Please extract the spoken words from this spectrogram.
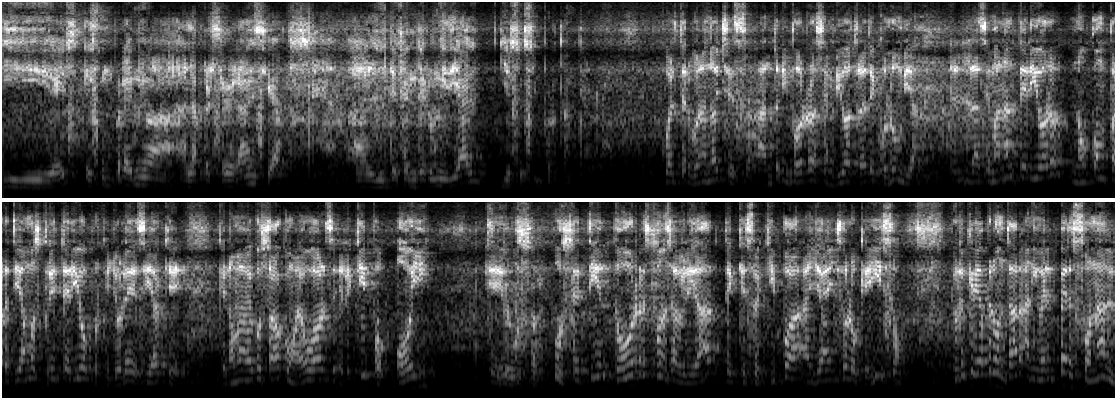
y es, es un premio a la perseverancia, al defender un ideal, y eso es importante. Walter, buenas noches. Anthony Porras en vivo a través de Colombia. La semana anterior no compartíamos criterio porque yo le decía que, que no me había gustado cómo había jugado el- equipo. Hoy eh, us- usted tuvo responsabilidad de que su equipo haya hecho lo que hizo. Yo le quería preguntar a nivel personal,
